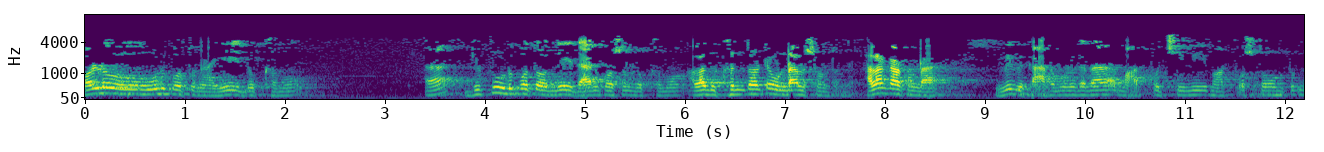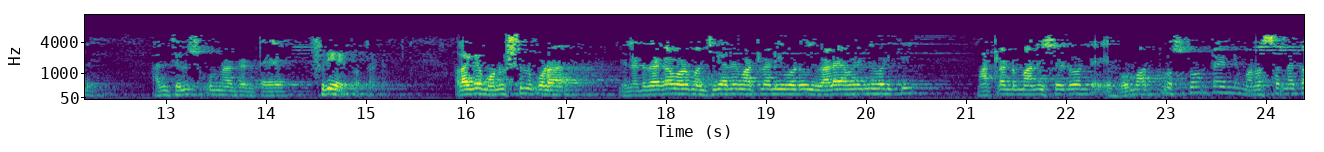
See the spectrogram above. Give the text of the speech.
పళ్ళు ఊడిపోతున్నాయి దుఃఖము. జుట్టు ఊడిపోతుంది దానికోసం దుఃఖము. అలా దుఃఖంతో ఉండాల్సి ఉంటుంది. అలా కాకుండా ఇవి వికారములు కదా మార్పు వచ్చేవి మార్పు వస్తూ ఉంటుంది అని తెలుసుకున్నాడంటే ఫ్రీ అయిపోతాడు. అలాగే మనుష్యులు కూడా నిన్నటిదాకా వాడు మంచిగానే మాట్లాడేవాడు ఈవేళ ఏమైంది వాడికి? మాట్లాడడం మానేసాడు అంటే ఏవో మార్పులు వస్తూ ఉంటాయండి మనస్సు అన్నాక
